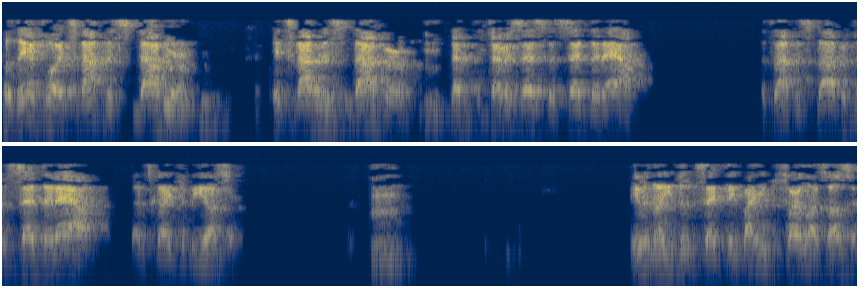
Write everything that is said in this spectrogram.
So therefore, it's not the mistaber. It's not the mistaber that the Torah says to send it out, it's not mistaber to send it out that it's going to be usher. Even though you do the same thing by Yisrael Lazosah.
